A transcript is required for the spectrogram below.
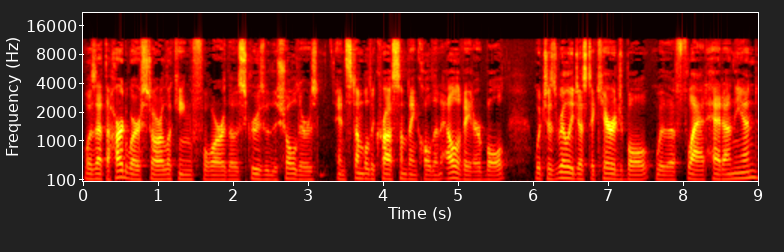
was at the hardware store looking for those screws with the shoulders and stumbled across something called an elevator bolt, which is really just a carriage bolt with a flat head on the end.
